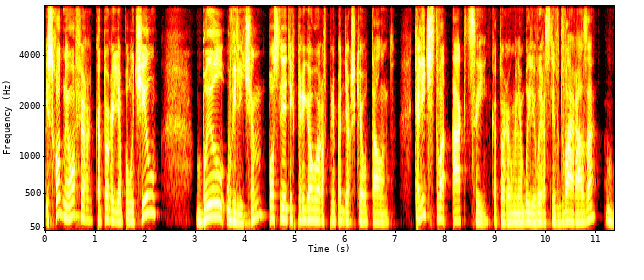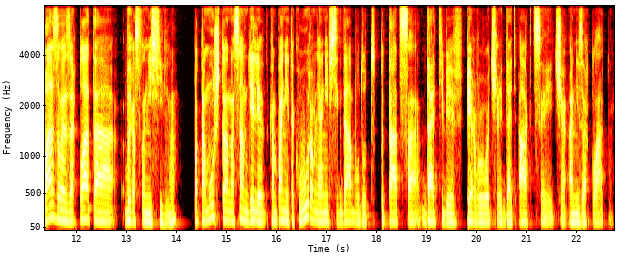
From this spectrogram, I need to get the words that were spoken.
Исходный офер, который я получил, был увеличен после этих переговоров при поддержке OutTalent. Количество акций, которые у меня были, выросли в два раза. Базовая зарплата выросла не сильно, потому что на самом деле компании такого уровня, они всегда будут пытаться дать тебе в первую очередь дать акции, а не зарплату.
